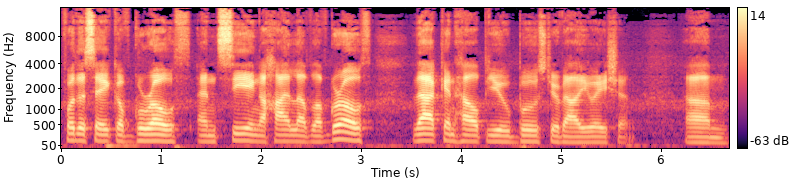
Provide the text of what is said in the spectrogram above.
for the sake of growth and seeing a high level of growth, that can help you boost your valuation. Um,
